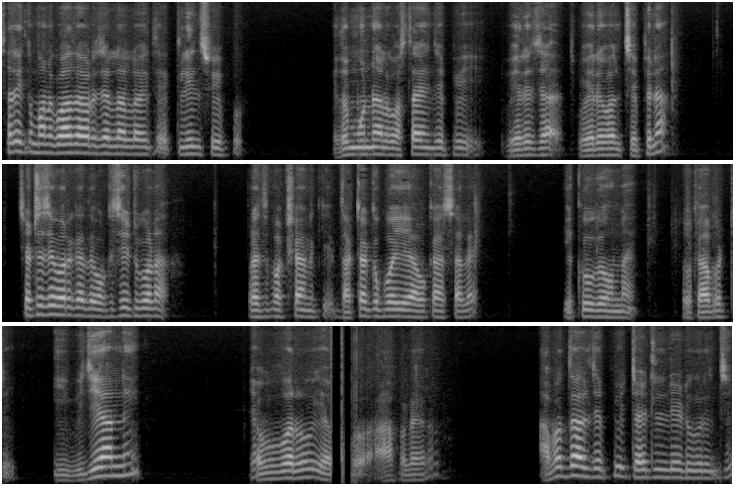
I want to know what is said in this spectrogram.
సరే ఇక మన గోదావరి జిల్లాలో అయితే క్లీన్ స్వీప్ ఏదో మూడు నాలుగు వస్తాయని చెప్పి వేరే వేరే వాళ్ళు చెప్పినా చెట్టు చివరికి అది ఒక సీటు కూడా ప్రతిపక్షానికి దక్కకపోయే అవకాశాలే ఎక్కువగా ఉన్నాయి. సో కాబట్టి ఈ విజయాన్ని ఎవ్వరు ఎవరు ఆపలేరు. అబద్ధాలు చెప్పి టైటిల్ డీడ్ గురించి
